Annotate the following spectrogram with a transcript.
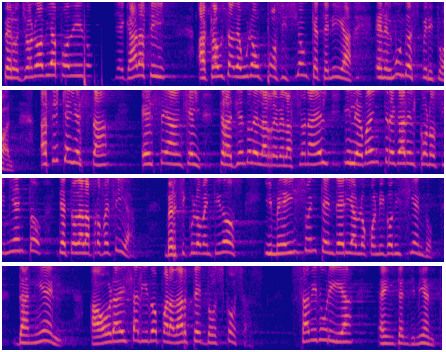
Pero yo no había podido llegar a ti a causa de una oposición que tenía en el mundo espiritual. Así que ahí está este ángel trayéndole la revelación a él y le va a entregar el conocimiento de toda la profecía. Versículo 22. Y me hizo entender y habló conmigo diciendo, Daniel, ahora he salido para darte dos cosas, sabiduría e entendimiento.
